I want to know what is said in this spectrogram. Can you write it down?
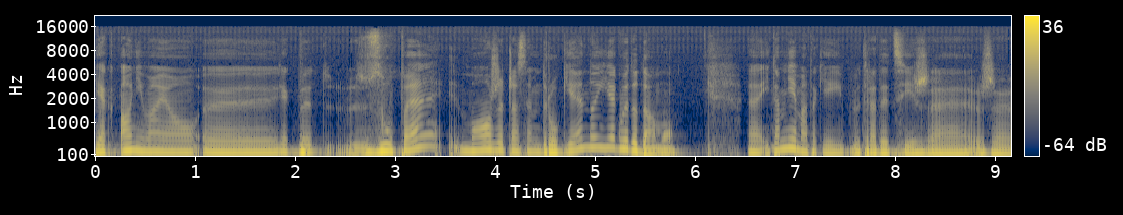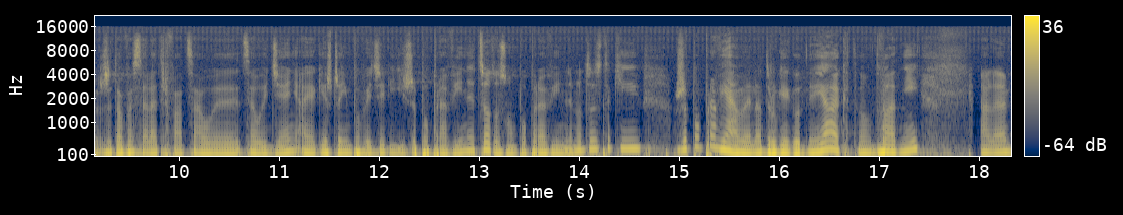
Jak oni mają e, jakby zupę, może czasem drugie, no i jakby do domu. E, I tam nie ma takiej tradycji, że, że, że to wesele trwa cały, cały dzień, a jak jeszcze im powiedzieli, że poprawiny, co to są poprawiny? No to jest taki, że poprawiamy na drugiego dnia. Jak to? Dwa dni? Ale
